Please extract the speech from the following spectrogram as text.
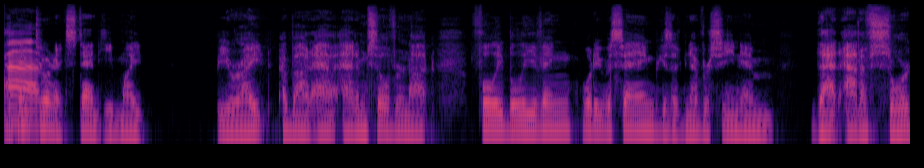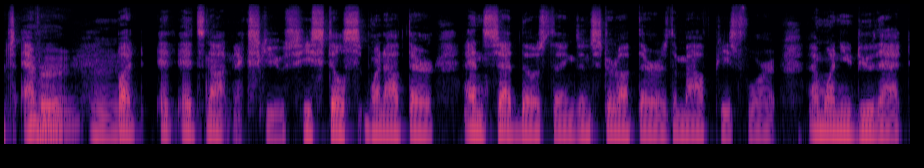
I think to Um, an extent he might be right about A- Adam Silver not fully believing what he was saying because I've never seen him that out of sorts ever. Mhm. Mhm. But it, it's not an excuse. He still went out there and said those things and stood up there as the mouthpiece for it. And when you do that,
